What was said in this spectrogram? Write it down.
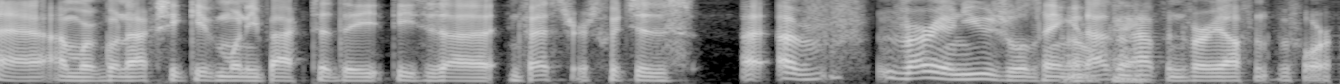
uh, and we're going to actually give money back to the, these uh, investors, which is a, a very unusual thing. It okay. hasn't happened very often before.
